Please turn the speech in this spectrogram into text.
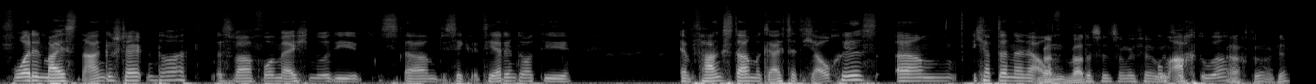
vor den meisten Angestellten dort. Es war vor mir eigentlich nur die, ähm, die Sekretärin dort, die Empfangsdame gleichzeitig auch ist. Ähm, ich habe dann eine Wann Auf war das jetzt ungefähr? Um 8 Uhr. 8 Uhr, okay.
